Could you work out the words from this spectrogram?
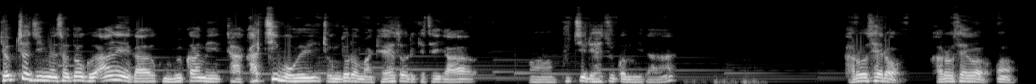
겹쳐지면서도 그 안에가 물감이 다 같이 보일 정도로만 계속 이렇게 제가 어, 붓질을 해줄 겁니다. 가로 세로, 가로 세로. 어.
